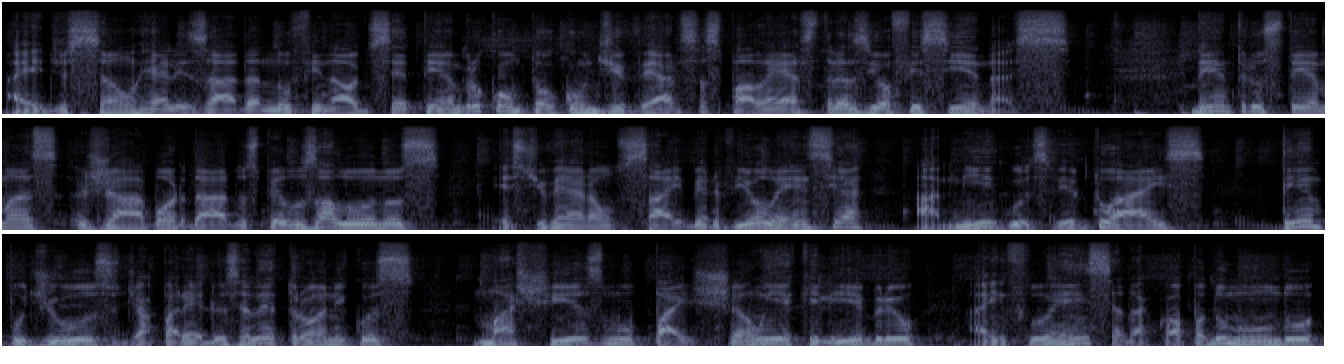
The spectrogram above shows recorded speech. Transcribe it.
A edição realizada no final de setembro contou com diversas palestras e oficinas. Dentre os temas já abordados pelos alunos estiveram cyberviolência, amigos virtuais, tempo de uso de aparelhos eletrônicos, machismo, paixão e equilíbrio, a influência da Copa do Mundo,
